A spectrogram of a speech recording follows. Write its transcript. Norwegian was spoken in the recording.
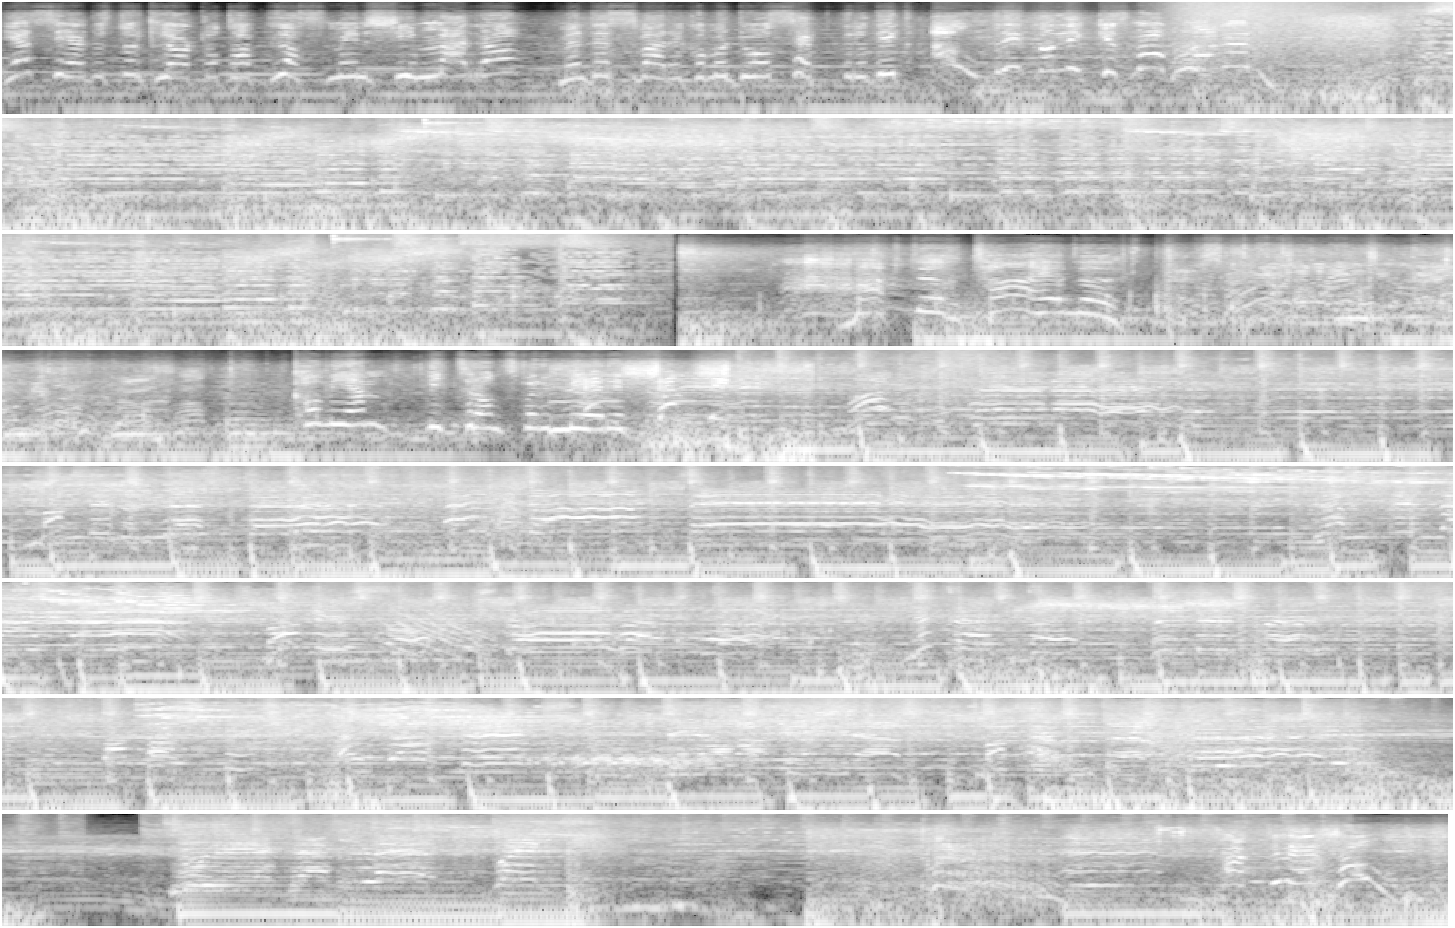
Jeg ser du står klar til å ta plassen min, Chimera, men dessverre kommer du og septeret ditt aldri til å lykkes med oppgaven! Vakter, ta henne! Kom igjen, vi transformerer kjendis! 勝。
